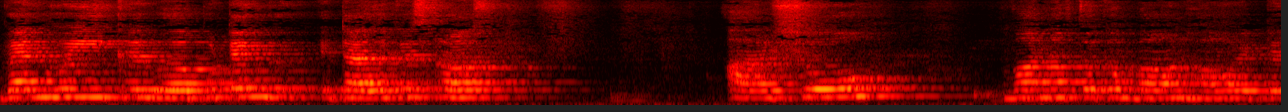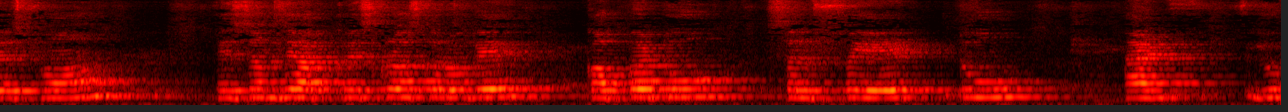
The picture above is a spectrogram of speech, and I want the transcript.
When we uh, putting it as a crisscross, I'll show one of the compound how it is formed. इस ढंग से आप क्रिस क्रॉस करोगे कॉपर टू सल्फेट टू एंड यू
